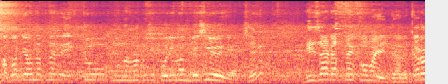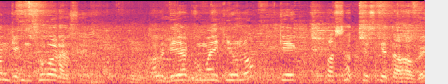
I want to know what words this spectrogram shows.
খাবার যেমন আপনার একটু মনে হবে যে পরিমাণ বেশি হয়ে যাচ্ছে ডিজার্ট আপনাকে কমাই দিতে হবে কারণ কি এখানে সুগার আছে। তাহলে ডিজার্ট কমাই কি হলো? কেক পাঁচ সাত পিস খেতে হবে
